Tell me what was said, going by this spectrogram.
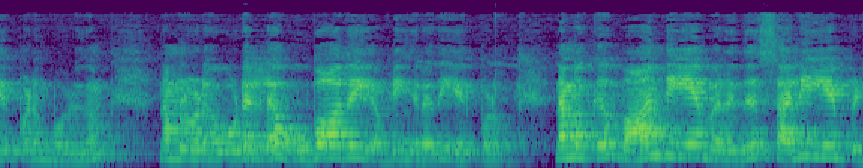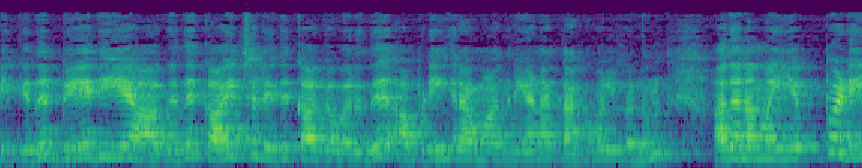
ஏற்படும் பொழுதும் நம்மளோட உடல்ல உபாதை அப்படிங்கிறது ஏற்படும். நமக்கு வாந்தி ஏன் வருது சளி ஏன் பிடிக்குது பேதி ஏன் ஆகுது காய்ச்சல் எதுக்காக வருது அப்படிங்கிற மாதிரியான தகவல்களும் அதை நம்ம எப்படி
